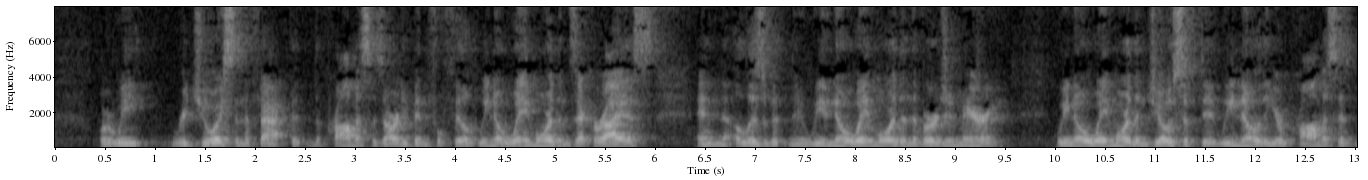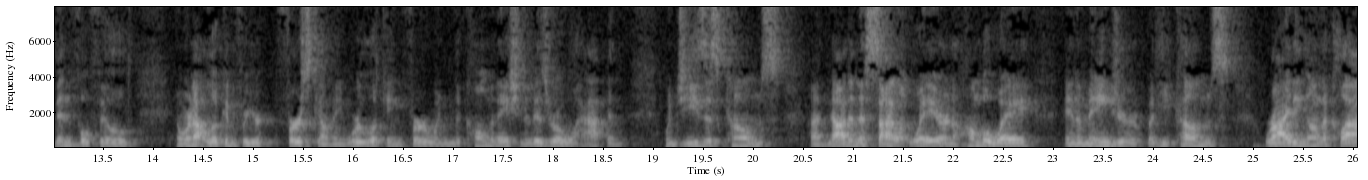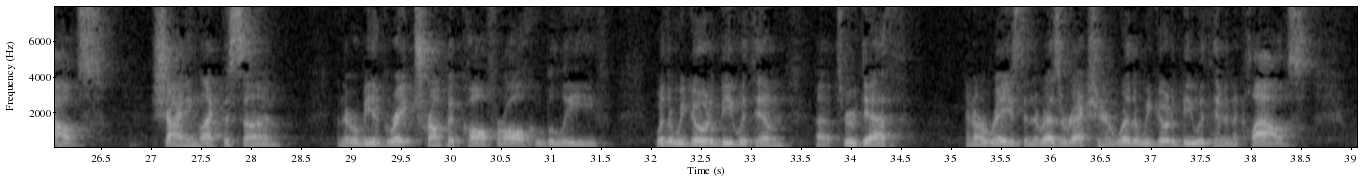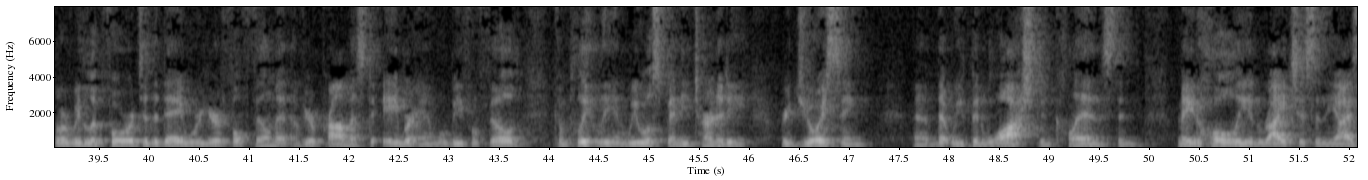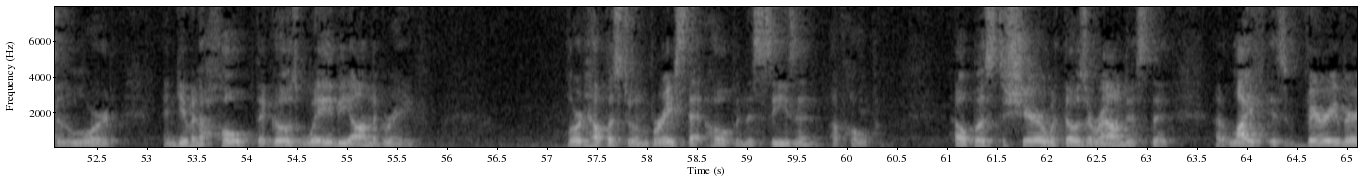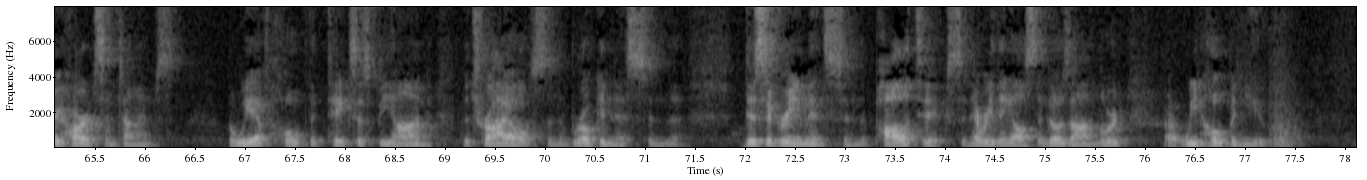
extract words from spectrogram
Lord, we rejoice in the fact that the promise has already been fulfilled. We know way more than Zacharias and Elizabeth knew. We know way more than the Virgin Mary. We know way more than Joseph did. We know that your promise has been fulfilled, and we're not looking for your first coming. We're looking for when the culmination of Israel will happen, when Jesus comes, uh, not in a silent way or in a humble way in a manger, but he comes riding on the clouds, shining like the sun, and there will be a great trumpet call for all who believe, whether we go to be with him uh, through death and are raised in the resurrection, or whether we go to be with him in the clouds. Lord, we look forward to the day where your fulfillment of your promise to Abraham will be fulfilled completely, and we will spend eternity rejoicing uh, that we've been washed and cleansed and made holy and righteous in the eyes of the Lord, and given a hope that goes way beyond the grave. Lord, help us to embrace that hope in this season of hope. Help us to share with those around us that uh, life is very, very hard sometimes, but we have hope that takes us beyond the trials and the brokenness and the disagreements and the politics and everything else that goes on. Lord, uh, we hope in you.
